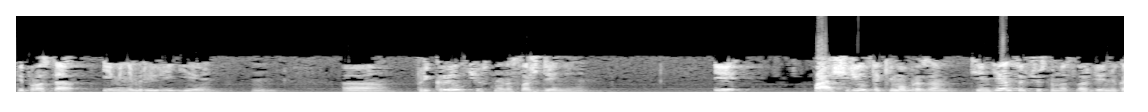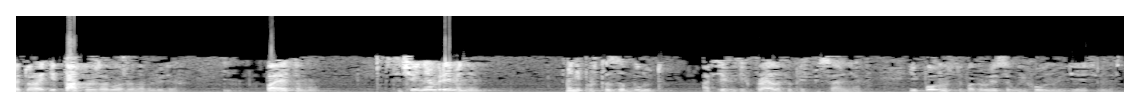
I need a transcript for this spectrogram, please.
ты просто именем религии э, прикрыл чувственное наслаждение и поощрил таким образом тенденцию к чувственному наслаждению, которая и так уже заложена в людях. Поэтому с течением времени они просто забудут о всех этих правилах и предписаниях и полностью погрузится в греховную деятельность.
